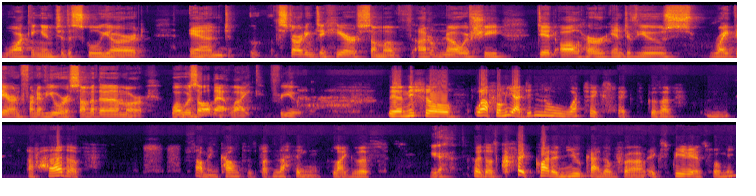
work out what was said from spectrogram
walking into the schoolyard and starting to hear some of. I don't know if she did all her interviews right there in front of you, or some of them, or what was all that like for you? The initial, well, for me, I didn't know what to expect because I've I've heard of some encounters, but nothing like this. Yeah. So it was quite quite a new kind of uh, experience for me,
